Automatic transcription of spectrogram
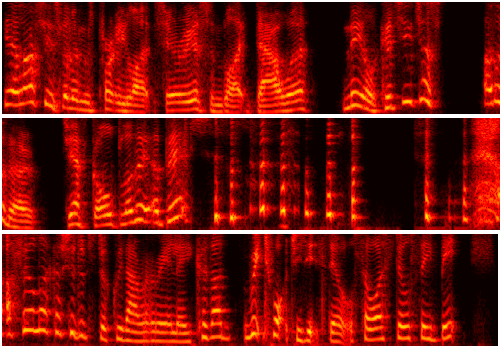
yeah, last year's film was pretty like serious and like dour. Neil, could you just I don't know Jeff Goldblum it a bit? I feel like I should have stuck with Arrow really because I Rich watches it still, so I still see bits,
